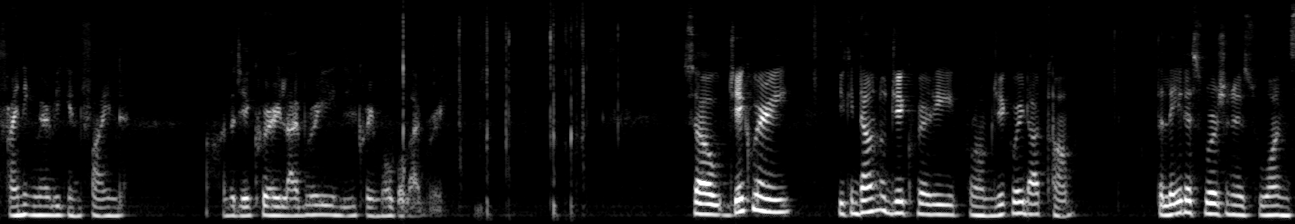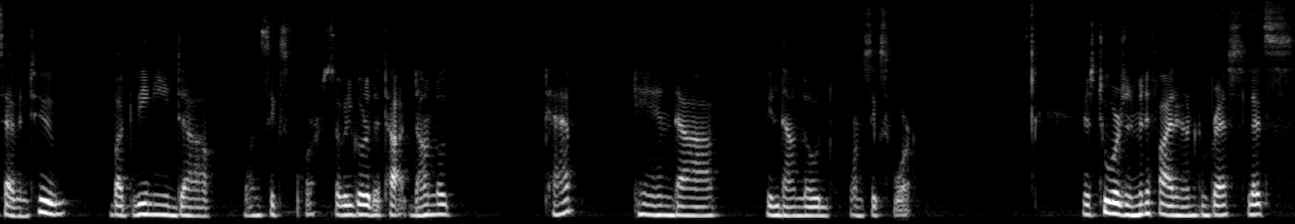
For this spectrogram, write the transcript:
finding where we can find uh, the jQuery library, the jQuery mobile library. So jQuery, you can download jQuery from jQuery.com. The latest version is 172, but we need uh, 164. So we'll go to the top download tab and uh, we'll download 164. There's two versions, minified and uncompressed. Let's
